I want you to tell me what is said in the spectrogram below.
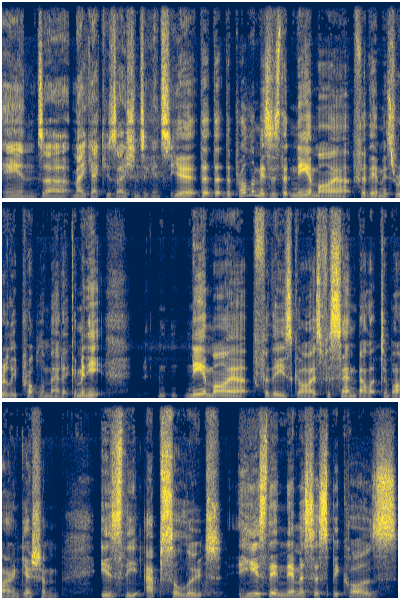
and uh, make accusations against him. Yeah, the, the, the problem is is that Nehemiah for them is really problematic. I mean, he Nehemiah for these guys, for Sanballat, Tobiah, and Geshem, is the absolute. He is their nemesis because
